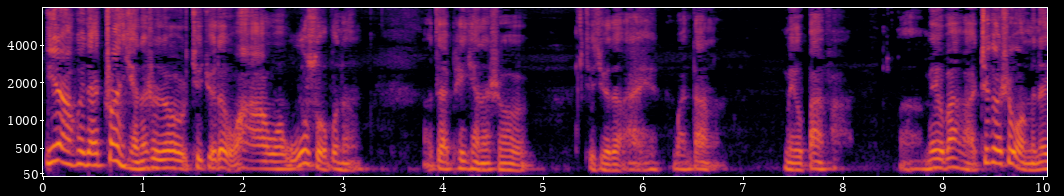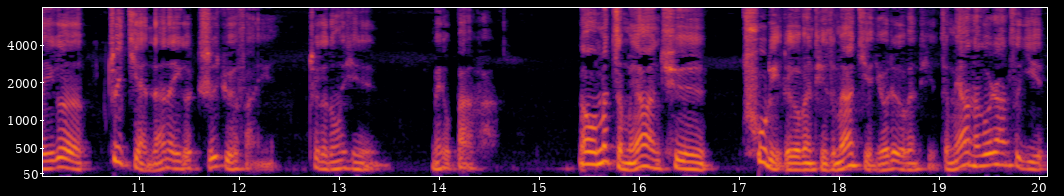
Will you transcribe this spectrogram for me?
依然会在赚钱的时候就觉得哇我无所不能啊，在赔钱的时候就觉得哎完蛋了，没有办法啊没有办法，这个是我们的一个最简单的一个直觉反应，这个东西没有办法。那我们怎么样去处理这个问题？怎么样解决这个问题？怎么样能够让自己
